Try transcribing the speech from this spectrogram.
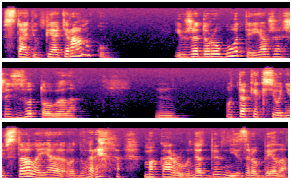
встати у 5 ранку І вже до роботи я вже щось зготовила. От так як сьогодні встала, я от варила макарони, відбивні зробила.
